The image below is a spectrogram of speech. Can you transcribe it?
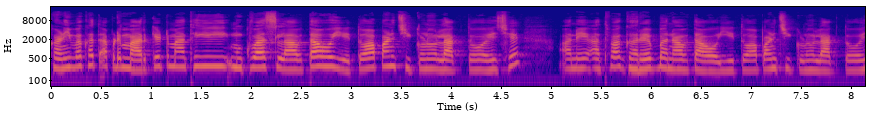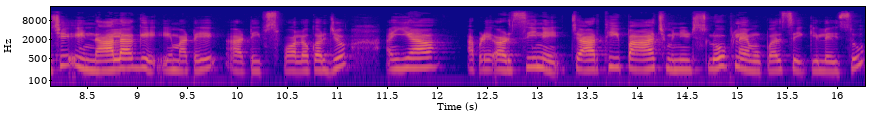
ઘણી વખત આપણે માર્કેટમાંથી મુખવાસ લાવતા હોઈએ તો આ પણ ચીકણો લાગતો હોય છે અને અથવા ઘરે બનાવતા હોઈએ તો આ પણ ચીકણો લાગતો હોય છે. એ ના લાગે એ માટે આ ટિપ્સ ફોલો કરજો. અહીંયા આપણે અળસીને ચારથી પાંચ મિનિટ સ્લો ફ્લેમ ઉપર શેકી લઈશું.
